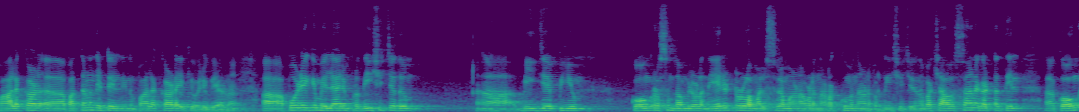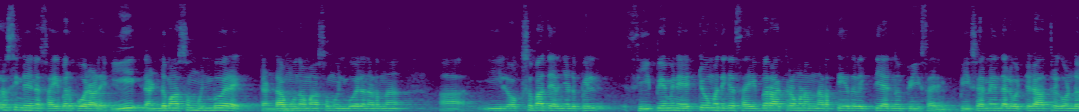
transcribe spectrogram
പാലക്കാട് പത്തനംതിട്ടയിൽ നിന്നും പാലക്കാടേക്ക് വരികയാണ്. അപ്പോഴേക്കും എല്ലാവരും പ്രതീക്ഷിച്ചതും ബി ജെ പിയും കോൺഗ്രസും തമ്മിലുള്ള നേരിട്ടുള്ള മത്സരമാണ് അവിടെ നടക്കുമെന്നാണ് പ്രതീക്ഷിച്ചിരുന്നത്. പക്ഷേ അവസാന ഘട്ടത്തിൽ കോൺഗ്രസിന്റെ തന്നെ സൈബർ പോരാളി ഈ രണ്ട് മാസം മുൻപ് വരെ രണ്ടാം മൂന്നാം മാസം മുൻപ് വരെ നടന്ന ഈ ലോക്സഭാ തെരഞ്ഞെടുപ്പിൽ സി പി എമ്മിന് ഏറ്റവും അധികം സൈബർ ആക്രമണം നടത്തിയത് വ്യക്തിയായിരുന്നു പി സരിൻ. പി സരിനെ എന്തായാലും ഒറ്റ രാത്രി കൊണ്ട്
